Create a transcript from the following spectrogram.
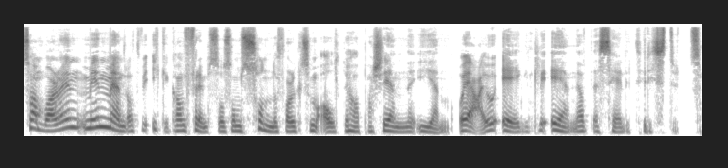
Samboeren min, mener at vi ikke kan fremstå som sånne folk som alltid har persiennene igjen. Og jeg er jo egentlig enig i at det ser litt trist ut.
